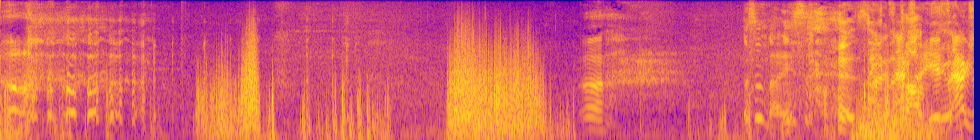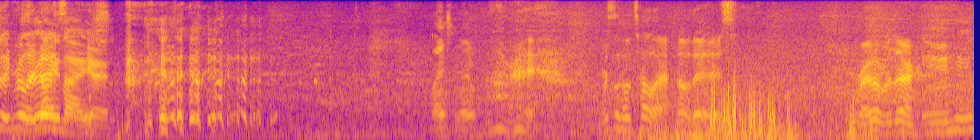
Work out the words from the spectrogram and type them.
oh shit. Shit! My lord. Ugh. This is nice. It's actually, it's actually really, Really nice, nice. here. nice man. All right. Where's the hotel at? Oh, there it is. Right over there. Mm-hmm.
